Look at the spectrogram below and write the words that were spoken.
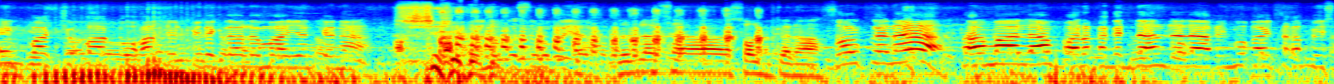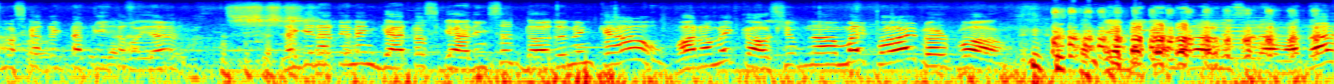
ka, 100 yung patcho ka, 200 pinaglalamayan ka na. Ano gusto mo ba yan? Doon lang sa solve ka na. Solve ka na. Tama lang, para kagandahan lalaki mo, kahit naka-face mask ka, kita-kita ko yan. Lagyan natin ng gatas galing sa dodo ng cow, para may calcium na may fiber pa. Kaibigan, maraming salamat ha.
